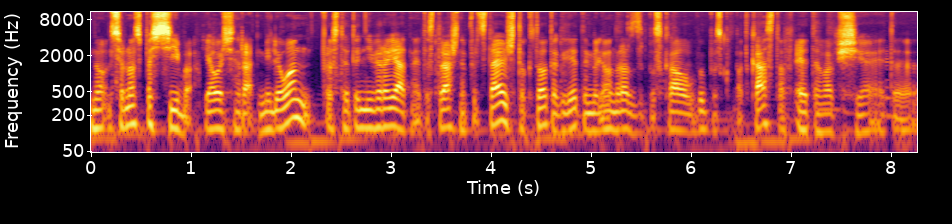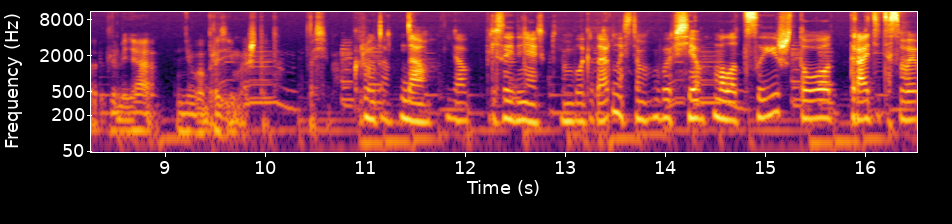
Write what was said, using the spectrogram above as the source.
Но все равно спасибо. Я очень рад. Миллион, просто это невероятно. Это страшно представить, что кто-то где-то миллион раз запускал выпуск подкастов. Это вообще, это для меня невообразимое что-то. Спасибо. Круто. Да, я присоединяюсь к твоим благодарностям. Вы все молодцы, что тратите свое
